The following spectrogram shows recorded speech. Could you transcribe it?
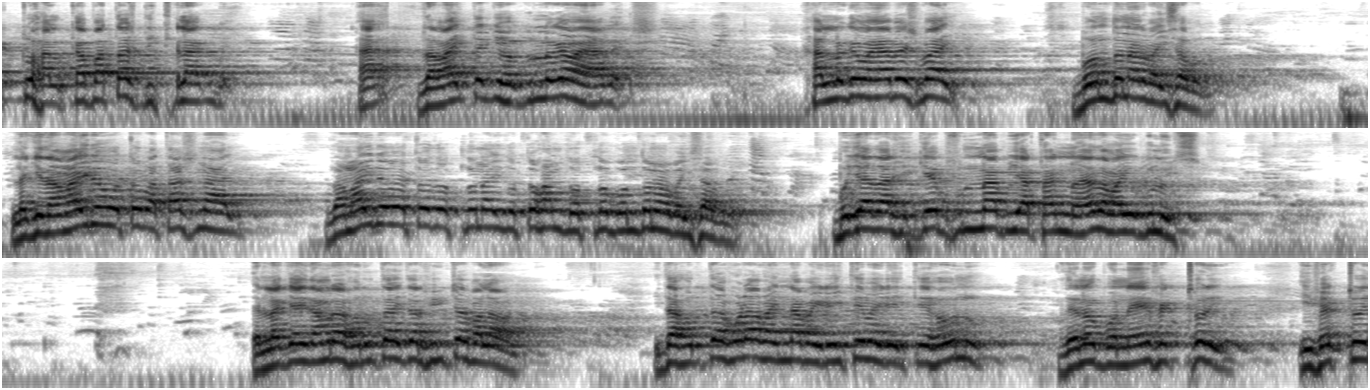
একটু হালকা বাতাস দিতে লাগবে? হ্যাঁ জামাইতে কি হগুর লোকে মায়া বেশ? খার লোকে মায়া বেশ ভাই? বন্ধনার ভাই সাব। লাগি জামাইরেও অত বাতাস নাই। জামাইরেও এত যত্ন নাই, যতখান যত্ন বন্ধনার ভাই সাব। বুঝা তার হিকে ফুন্না বিয়ার থান নয়া জামাই ওগুলো এর লাগে আমরা হরুতা ইতার ফিউচার ভালো ইতা হরুতা ফোড়া ভাই না বাইরাইতে বাইরাইতে হৌনু। যেন বনে ফ্যাক্টরি ই ফ্যাক্টরি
